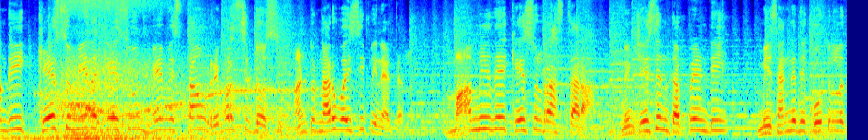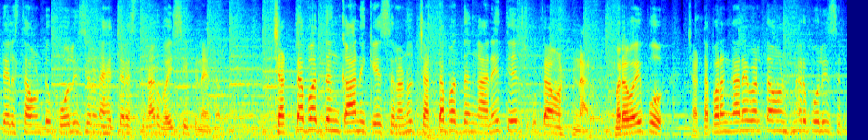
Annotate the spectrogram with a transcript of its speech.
ఉంది. కేసు మీద కేసు మేమిస్తాం రివర్స్ డోసు అంటున్నారు వైసీపీ నేతలు. మా మీదే కేసులు రాస్తారా? మేము చేసిన తప్పేంటి? మీ సంగతి కోర్టుల్లో తెలుస్తా ఉంటూ పోలీసులను హెచ్చరిస్తున్నారు వైసీపీ నేతలు. చట్టబద్ధం కాని కేసులను చట్టబద్ధంగానే తేల్చుకుంటామంటున్నారు. మరోవైపు చట్టపరంగానే వెళ్తామంటున్నారు పోలీసులు.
